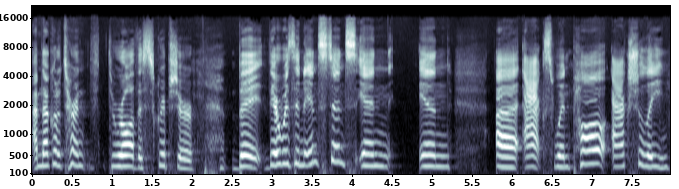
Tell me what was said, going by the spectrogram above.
I'm not going to turn through all the scripture, but there was an instance in, in uh, Acts when Paul actually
